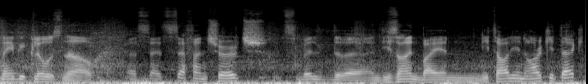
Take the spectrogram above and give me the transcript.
may be closed now. That's at Stefan Church. It's built uh, and designed by an Italian architect,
